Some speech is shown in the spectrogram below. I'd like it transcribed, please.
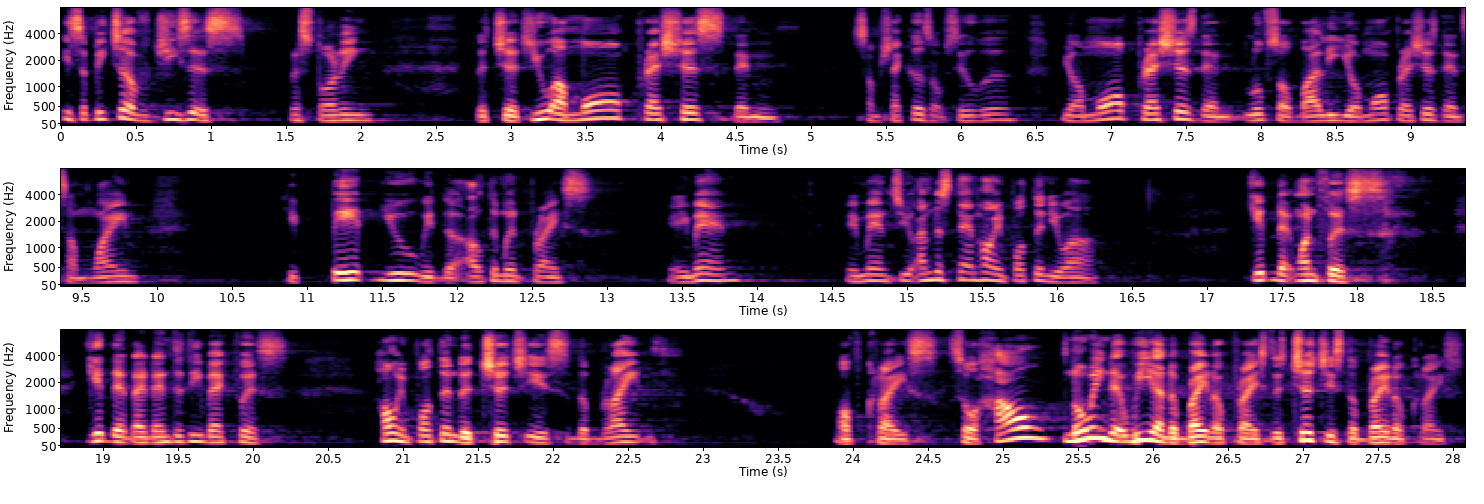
it's a picture of Jesus restoring the church. You are more precious than some shekels of silver. You are more precious than loaves of barley. You are more precious than some wine. He paid you with the ultimate price. Amen. Amen. So you understand how important you are. Get that one first. Get that identity back first. How important the church is, the bride of Christ. So, how, knowing that we are the bride of Christ, the church is the bride of Christ,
